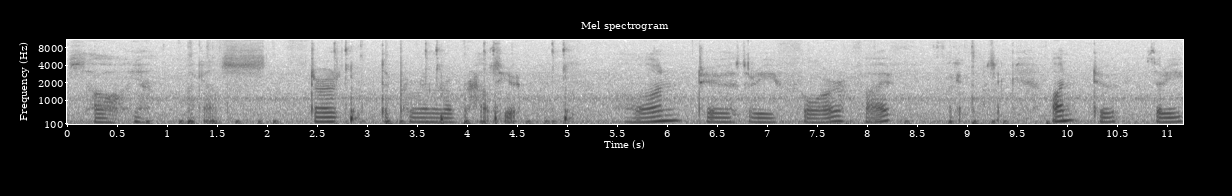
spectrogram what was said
So, yeah, I can start the perimeter of our house here. One, two, three, four, five. Okay, six. One, two, three,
